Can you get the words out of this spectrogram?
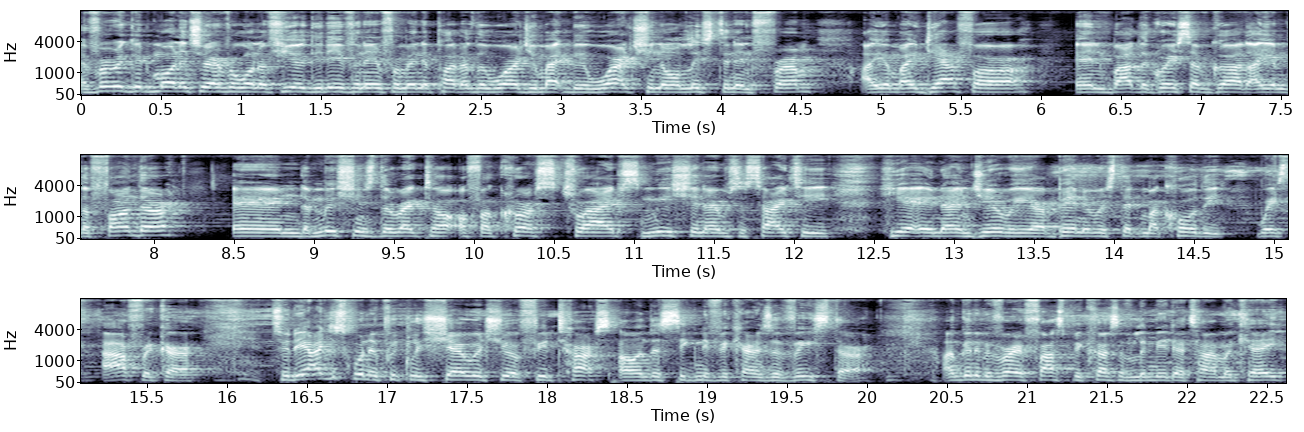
A very good morning to every one of you. Good evening from any part of the world you might be watching or listening from. I am for, and by the grace of God, I am the founder and the missions director of Across Tribes Missionary Society here in Nigeria, Benue State, Makurdi, West Africa. Today, I just want to quickly share with you a few thoughts on the significance of Easter. I'm going to be very fast because of limited time, okay?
